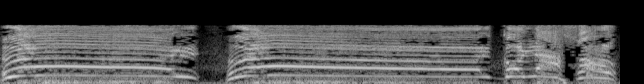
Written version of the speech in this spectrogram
¡Gol! ¡Gol! ¡Golazo!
